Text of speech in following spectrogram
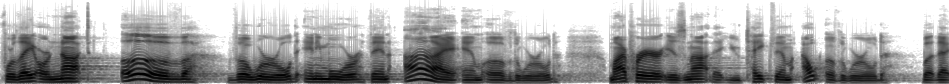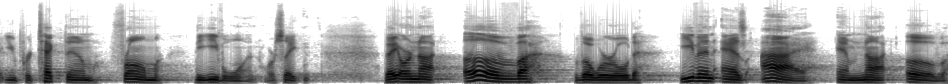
for they are not of the world any more than I am of the world. My prayer is not that you take them out of the world, but that you protect them from the evil one or Satan. They are not of the world even as I am not of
